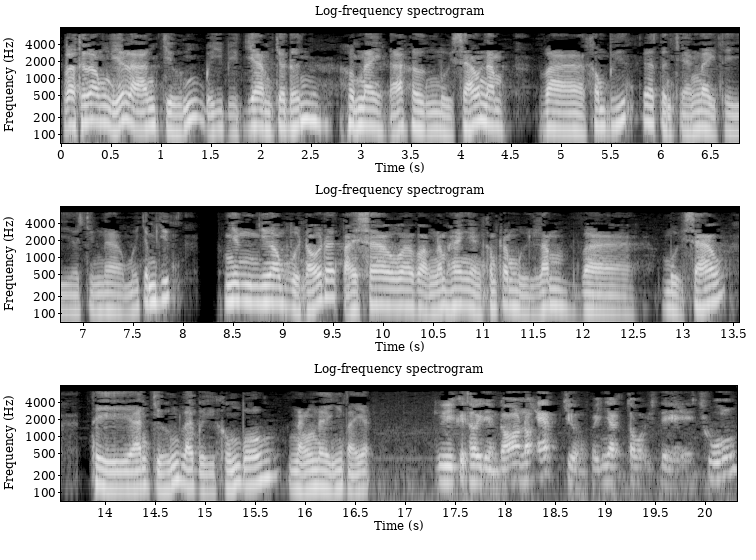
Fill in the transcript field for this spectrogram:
Và thưa ông nghĩa là anh trưởng bị biệt giam cho đến hôm nay đã hơn 16 năm và không biết cái tình trạng này thì chừng nào mới chấm dứt. Nhưng như ông vừa nói đó, tại sao vào năm 2015 và 16 thì anh trưởng lại bị khủng bố nặng nề như vậy ạ? Vì cái thời điểm đó nó ép trưởng phải nhận tội để xuống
